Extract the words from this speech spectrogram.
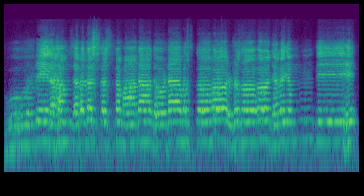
पूर्वीरहम् शरदः शस्त्रमाना दोषावस्तो ऋषसो जरयन्तीः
